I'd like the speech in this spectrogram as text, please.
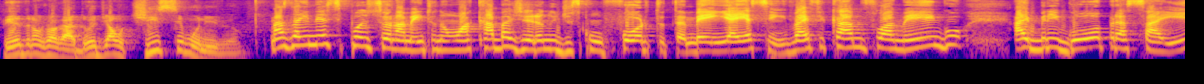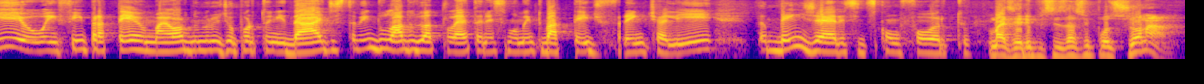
Pedro é um jogador de altíssimo nível. Mas aí nesse posicionamento não acaba gerando desconforto também? E aí assim, vai ficar no Flamengo, aí brigou para sair, ou enfim, para ter o maior número de oportunidades, também do lado do atleta nesse momento bater de frente ali, também gera esse desconforto. Mas ele precisa se posicionar.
